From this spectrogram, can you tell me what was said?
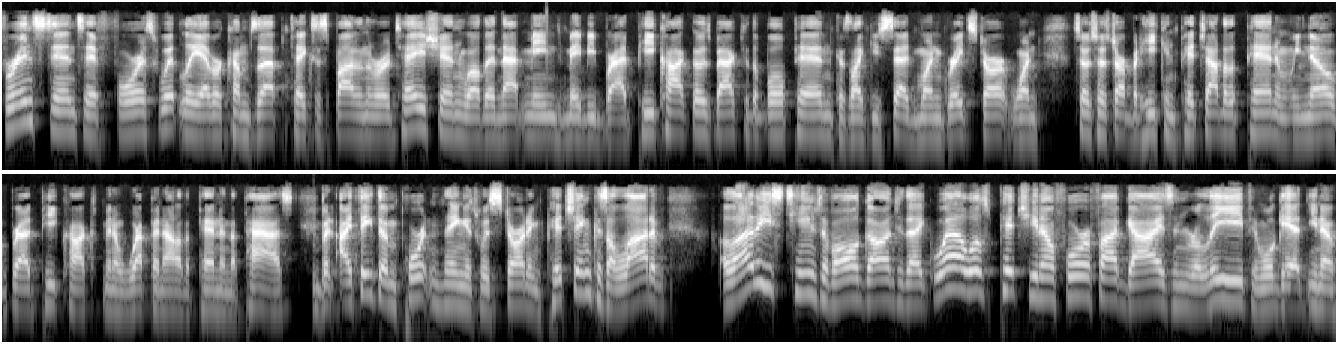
For instance, if Forrest Whitley ever comes up, and takes a spot in the rotation, well, then that means maybe Brad Peacock goes back to the bullpen because, like you said, one great start, one so-so start, but he can pitch out of the pen, and we know Brad Peacock's been a weapon out of the pen in the past. But I think the important thing is with starting pitching because a lot of a lot of these teams have all gone to like, well, we'll pitch, you know, four or five guys in relief, and we'll get, you know,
